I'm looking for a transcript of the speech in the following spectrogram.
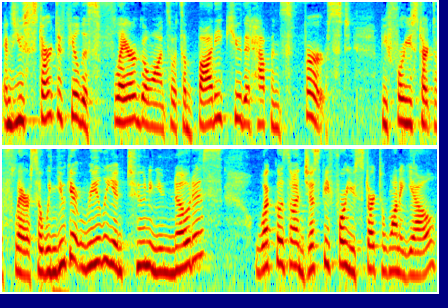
And you start to feel this flare go on. So it's a body cue that happens first before you start to flare. So when you get really in tune and you notice what goes on just before you start to want to yell,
